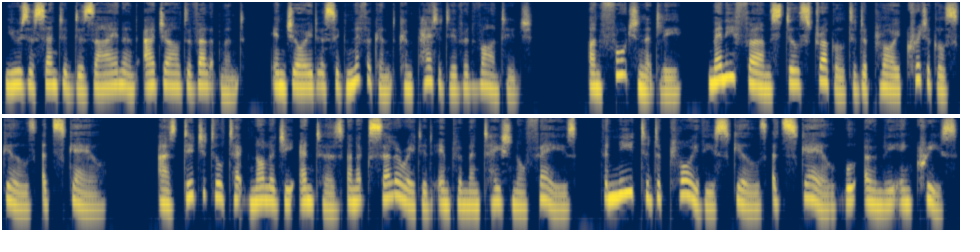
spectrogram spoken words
user centered design, and agile development, enjoyed a significant competitive advantage. Unfortunately, many firms still struggle to deploy critical skills at scale. As digital technology enters an accelerated implementational phase, the need to deploy these skills at scale will only increase.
